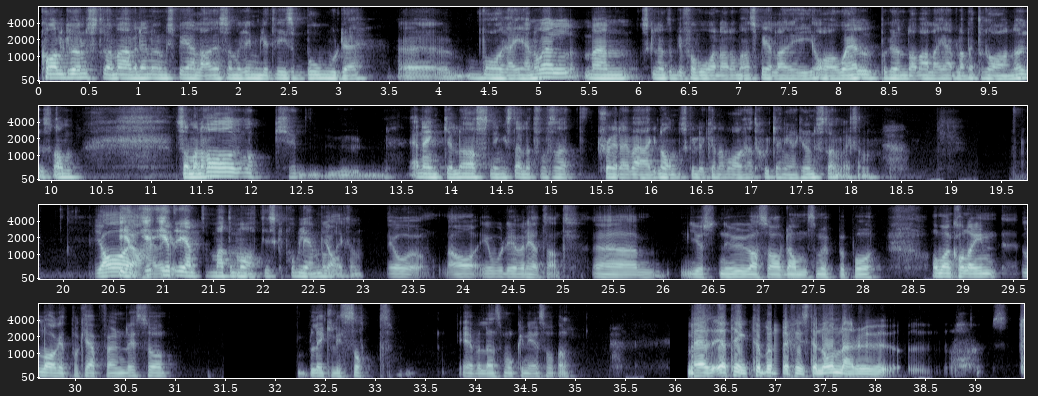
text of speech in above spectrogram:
Carl Grundström är väl en ung spelare som rimligtvis borde uh, vara i NHL men skulle inte bli förvånad om han spelar i AHL på grund av alla jävla veteraner som som man har och en enkel lösning istället för att trada iväg någon skulle kunna vara att skicka ner Grundström. Liksom. Ja, ja, ett, ett rent matematiskt problem. Då, ja. liksom. Jo, ja, jo, det är väl helt sant. Uh, just nu, alltså av de som är uppe på, om man kollar in laget på Cap Friendly så Blake Lissott är väl den som åker ner i så fall. Men jag, jag tänkte på det, finns det någon där du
